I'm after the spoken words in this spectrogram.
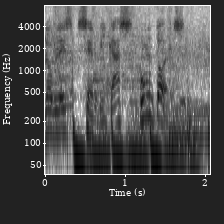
www.servicas.es.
